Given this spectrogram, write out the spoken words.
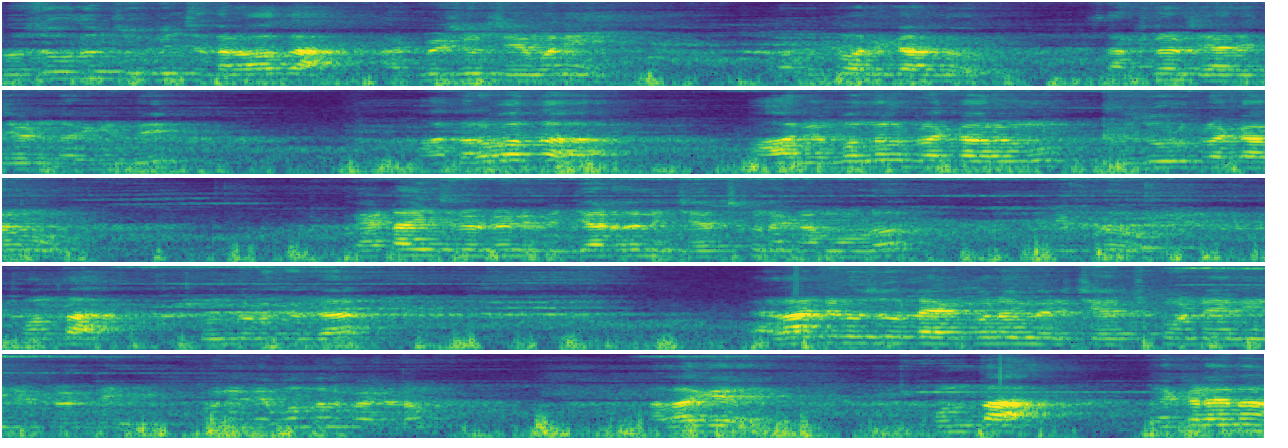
రుజువులు చూపించిన తర్వాత అడ్మిషన్ చేయమని ప్రభుత్వ అధికారులు సర్క్యులర్ జారీ చేయడం జరిగింది. ఆ తర్వాత ఆ నిబంధనల ప్రకారము రుజువుల ప్రకారము కేటాయించినటువంటి విద్యార్థుల్ని చేర్చుకునే క్రమంలో ఇప్పుడు కొంత ముందుడుకుగా ఎలాంటి రుజువులు లేకపోయినా మీరు చేర్చుకోండి అనేటువంటి కొన్ని నిబంధనలు పెట్టడం. అలాగే కొంత ఎక్కడైనా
